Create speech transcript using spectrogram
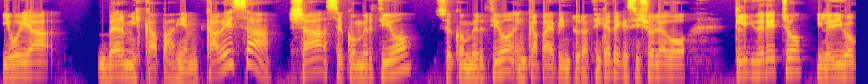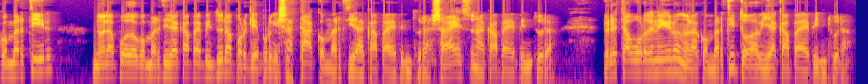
y voy a ver mis capas. Bien, cabeza ya se convirtió, se convirtió en capa de pintura. Fíjate que si yo le hago clic derecho y le digo convertir, no la puedo convertir a capa de pintura. ¿Por qué? Porque ya está convertida a capa de pintura. Ya es una capa de pintura. Pero esta borde negro no la convertí todavía a capa de pintura.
